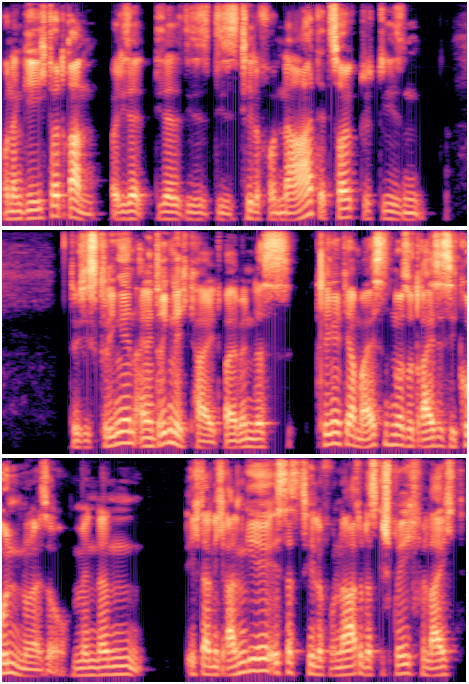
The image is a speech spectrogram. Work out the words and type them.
Und dann gehe ich dort ran, weil dieser, dieser, dieses, dieses Telefonat erzeugt durch diesen, durch das Klingeln eine Dringlichkeit, weil wenn das klingelt ja meistens nur so 30 Sekunden oder so. Und wenn dann ich da nicht rangehe, ist das Telefonat oder das Gespräch vielleicht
